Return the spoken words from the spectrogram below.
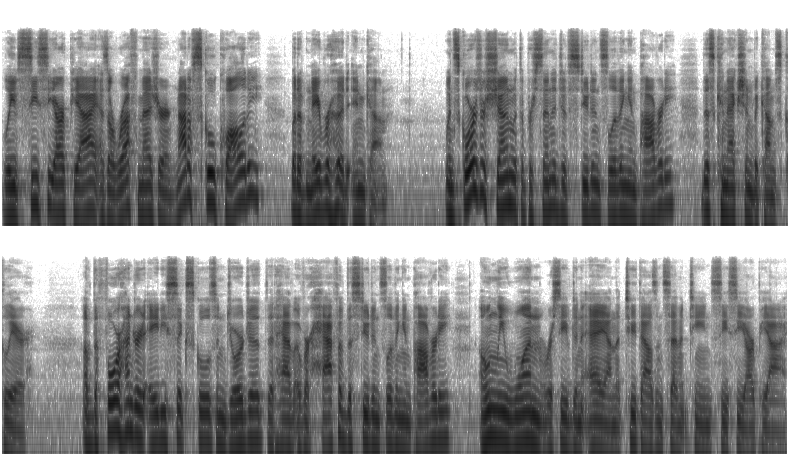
leaves CCRPI as a rough measure not of school quality, but of neighborhood income. When scores are shown with the percentage of students living in poverty, this connection becomes clear. Of the 486 schools in Georgia that have over half of the students living in poverty, only one received an A on the 2017 CCRPI.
